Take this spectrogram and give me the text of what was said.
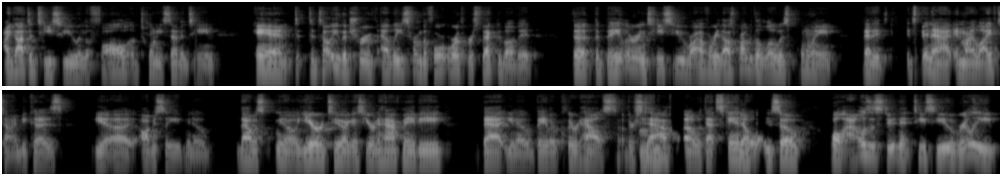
I got to TCU in the fall of 2017. And to tell you the truth, at least from the Fort Worth perspective of it, the, the Baylor and TCU rivalry, that was probably the lowest point that it, it's been at in my lifetime because, yeah, uh, obviously, you know, that was, you know, a year or two, I guess, year and a half maybe that you know Baylor cleared house of their mm-hmm. staff mm-hmm. uh, with that scandal. Yep. And so while I was a student at TCU, really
